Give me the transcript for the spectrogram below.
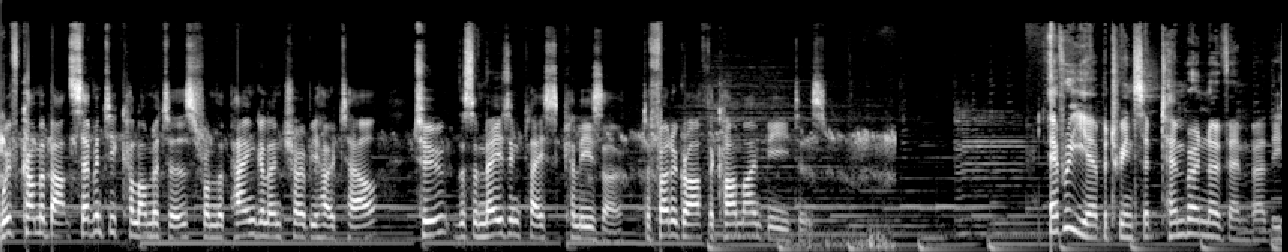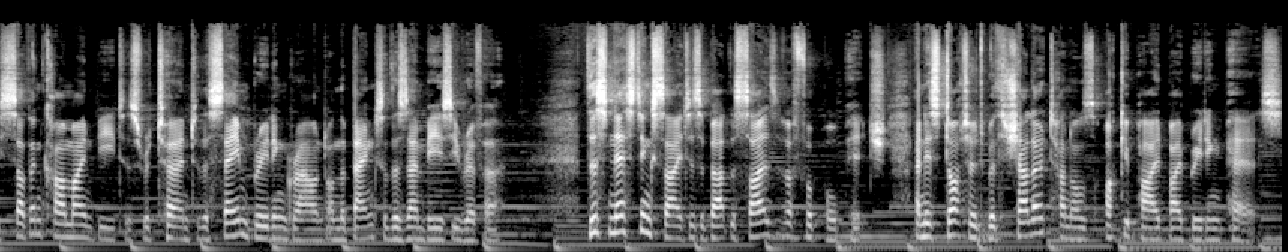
We've come about 70 kilometers from the Pangolin Chobe Hotel to this amazing place, Kalizo, to photograph the carmine bee eaters. Every year between September and November, these southern carmine bee eaters return to the same breeding ground on the banks of the Zambezi River. This nesting site is about the size of a football pitch and is dotted with shallow tunnels occupied by breeding pairs.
